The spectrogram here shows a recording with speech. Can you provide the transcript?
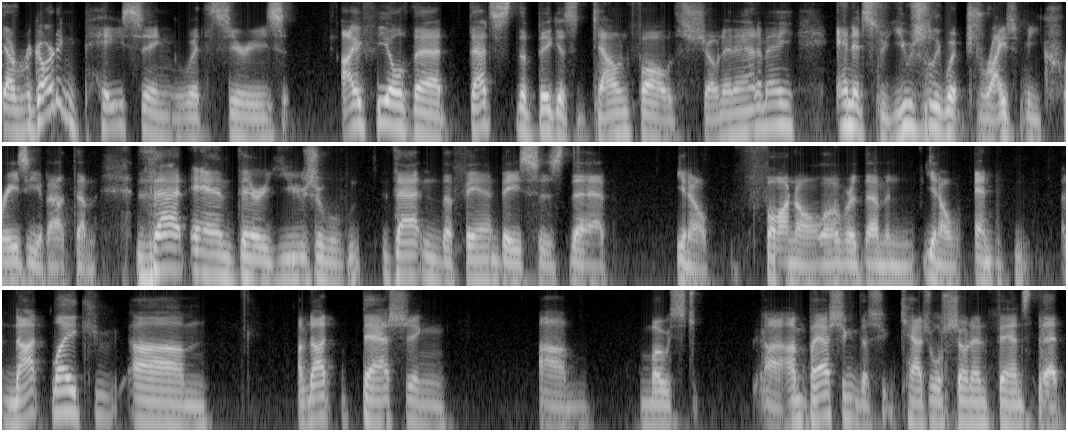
yeah, regarding pacing with series, I feel that that's the biggest downfall with shonen anime, and it's usually what drives me crazy about them. That and their usual, that and the fan bases that, you know, fawn all over them, and you know, and not like, um, I'm not bashing, um, most, uh, I'm bashing the sh- casual shonen fans that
